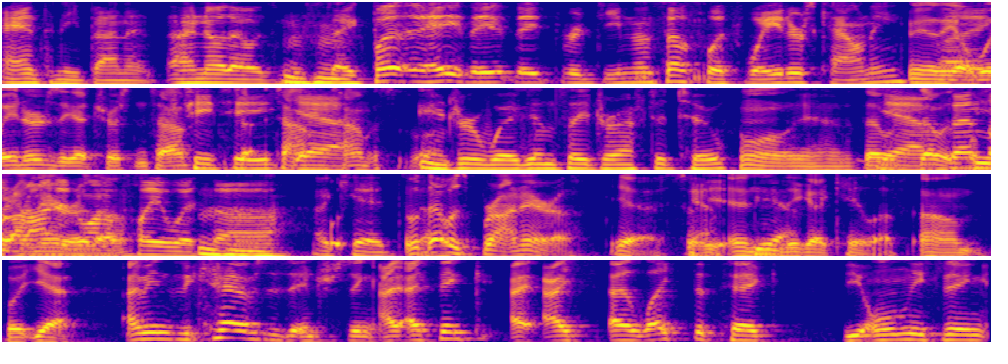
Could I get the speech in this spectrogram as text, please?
Anthony Bennett. I know that was a Mm-hmm. mistake, but hey, they they redeemed themselves with Waiters County. Yeah, they got waiters. They got Tristan Thompson. TT, T- Tom- yeah. Thomas as well. Andrew Wiggins they drafted too. Oh yeah, that was Yeah, that was then LeBron LeBron era didn't want to play with uh, a kid. Well, that was Braun era. Yeah. So Yeah. and Yeah. they got Caleb. Um, but yeah, I mean the Cavs is interesting. I, I think I, I I like the pick. The only thing,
